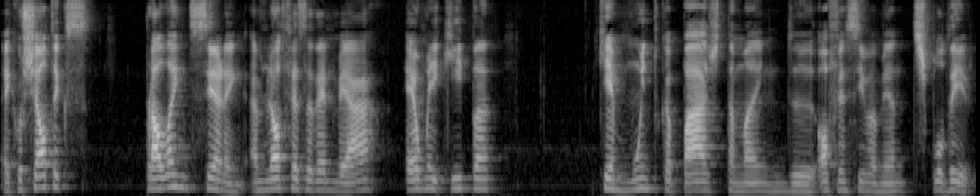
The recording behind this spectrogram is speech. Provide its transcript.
é que os Celtics, para além de serem a melhor defesa da NBA, é uma equipa que é muito capaz também de ofensivamente de explodir.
